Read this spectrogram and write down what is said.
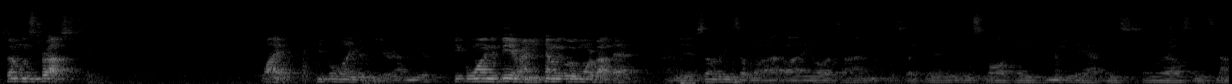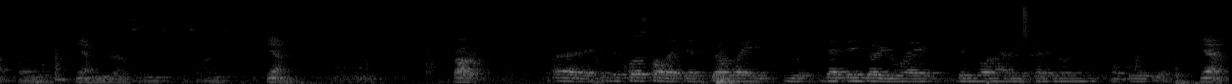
someone's trust. Why? People wanting to be around you. People wanting to be around you. Tell me a little more about that. I mean, if somebody's a li- lying all the time, it's like uh, even small things. Usually happens somewhere else, and it's not fun Yeah. to be around someone who's dishonest. Yeah. Robert. Uh, if there's a close call that did go away, you, that did go your way, then you won't have any credibility and people won't believe you. Yeah.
